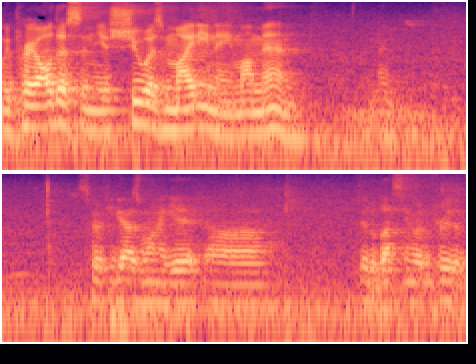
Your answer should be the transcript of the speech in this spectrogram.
We pray all this in Yeshua's mighty name. Amen. Amen. So if you guys want to get uh, through the blessing fruit of the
